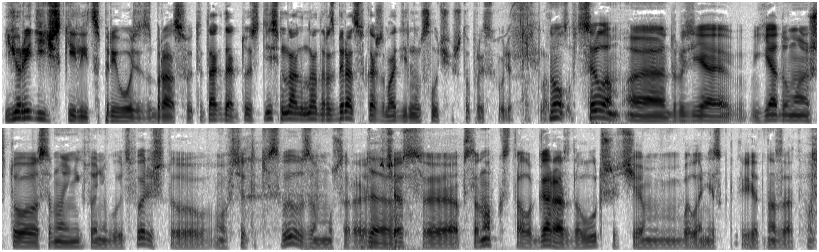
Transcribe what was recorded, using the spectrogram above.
юридические лица привозят, сбрасывают и так далее. То есть здесь надо, надо разбираться в каждом отдельном случае, что происходит. Ну, в целом, э, друзья, я думаю, что со мной никто не будет спорить, что все-таки с вывозом мусора да. сейчас э, обстановка стала гораздо лучше, чем была несколько лет назад. Вот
